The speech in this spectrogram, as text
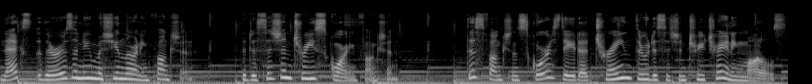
Next, there is a new machine learning function, the Decision Tree Scoring function. This function scores data trained through decision tree training models.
